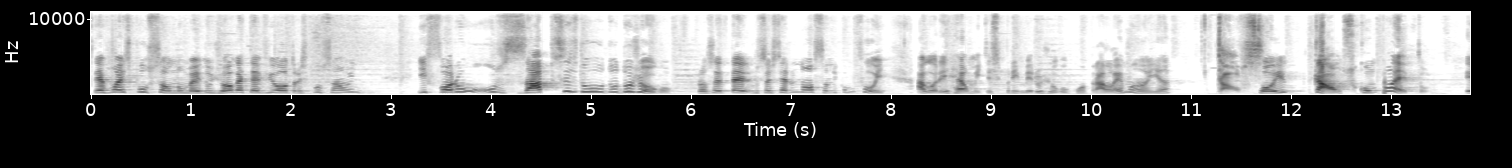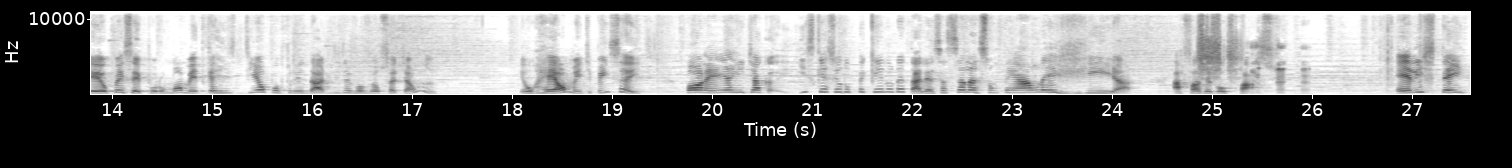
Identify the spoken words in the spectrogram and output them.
Teve uma expulsão no meio do jogo, aí teve outra expulsão e, e foram os ápices do, do, do jogo, pra você ter, vocês terem noção de como foi. Agora, realmente, esse primeiro jogo contra a Alemanha caos. foi caos completo. Eu pensei por um momento que a gente tinha a oportunidade de devolver o 7 a 1 Eu realmente pensei. Porém, a gente esqueceu do pequeno detalhe: essa seleção tem alergia a fazer gol fácil. Eles têm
